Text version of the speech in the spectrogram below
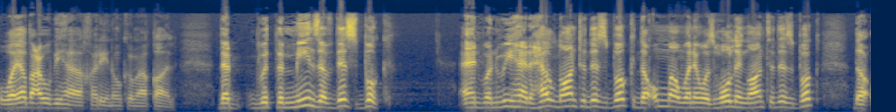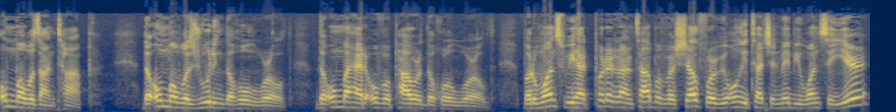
وَيَضَعُ بِهَا آخَرِينَ كما قال. That with the means of this book, and when we had held on to this book, the ummah, when it was holding on to this book, the ummah was on top. The ummah was ruling the whole world. The ummah had overpowered the whole world. But once we had put it on top of a shelf where we only touch it maybe once a year,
